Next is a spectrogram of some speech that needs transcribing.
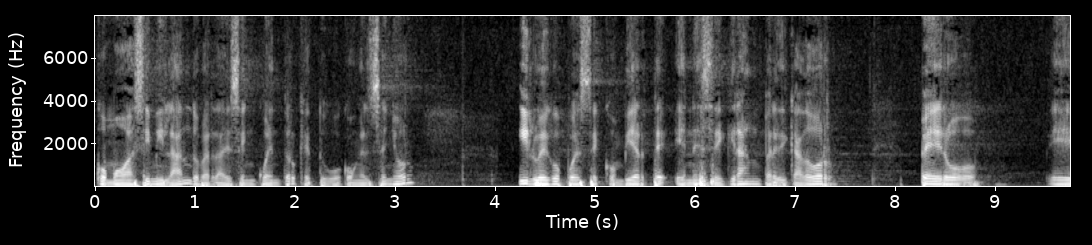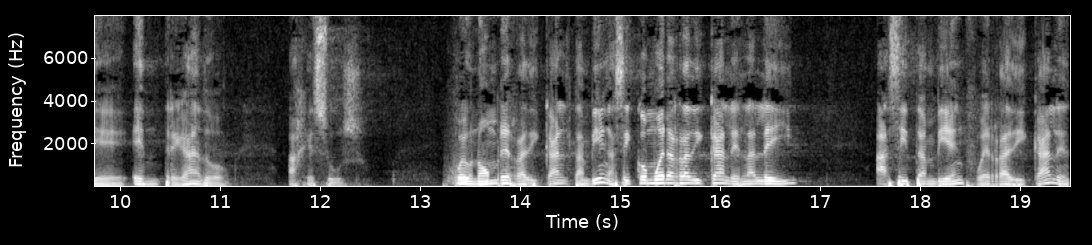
como asimilando, ¿verdad? Ese encuentro que tuvo con el Señor. Y luego pues se convierte en ese gran predicador, pero eh, entregado a Jesús. Fue un hombre radical también, así como era radical en la ley, así también fue radical en,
